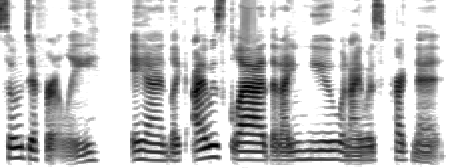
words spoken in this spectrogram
so differently. And like I was glad that I knew when I was pregnant.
